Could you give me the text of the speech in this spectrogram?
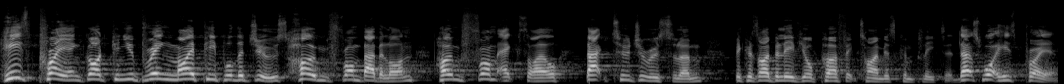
he's praying, God, can you bring my people, the Jews, home from Babylon, home from exile, back to Jerusalem, because I believe your perfect time is completed. That's what he's praying.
